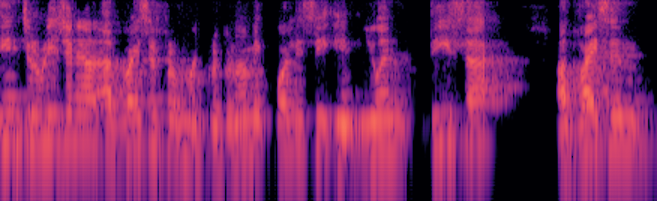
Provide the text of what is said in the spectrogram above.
interregional advisor from macroeconomic policy in UN DESA advising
